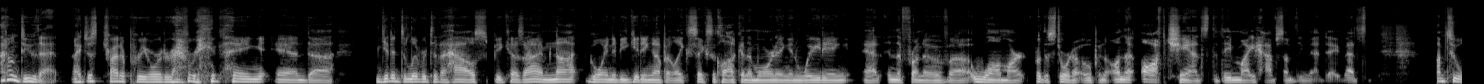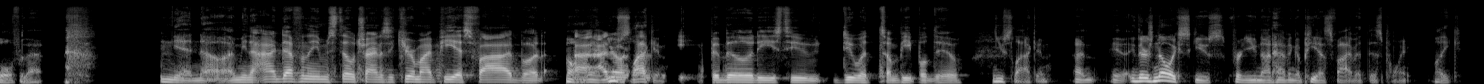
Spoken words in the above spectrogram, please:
I don't do that. I just try to pre-order everything and uh, get it delivered to the house because I'm not going to be getting up at like six o'clock in the morning and waiting at in the front of uh, Walmart for the store to open on the off chance that they might have something that day. That's I'm too old for that. yeah, no. I mean, I definitely am still trying to secure my PS5, but oh, man, I, I don't slacking. have abilities to do what some people do. You slacking, and yeah, there's no excuse for you not having a PS5 at this point. Like,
